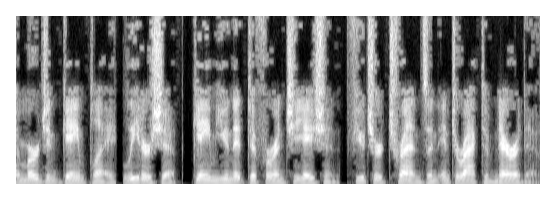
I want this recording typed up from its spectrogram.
emergent gameplay, leadership, game unit differentiation, future trends and interactive narrative.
